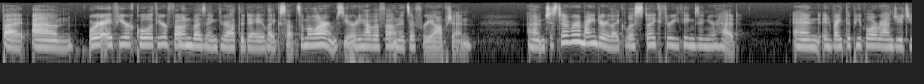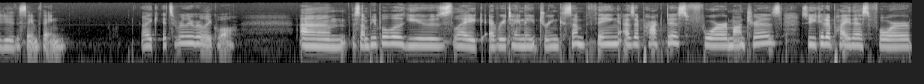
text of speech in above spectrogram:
But, um, or if you're cool with your phone buzzing throughout the day, like set some alarms. You already have a phone, it's a free option. Um, just a reminder, like list like three things in your head and invite the people around you to do the same thing. Like, it's really, really cool. Um, some people will use like every time they drink something as a practice for mantras. So you could apply this for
